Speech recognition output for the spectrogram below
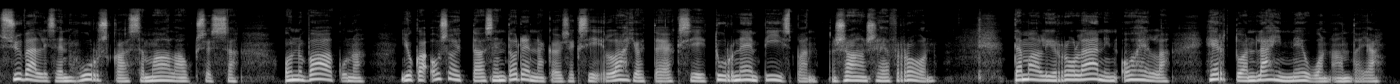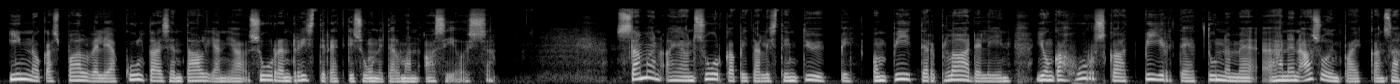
syvällisen hurskaassa maalauksessa on vaakuna, joka osoittaa sen todennäköiseksi lahjoittajaksi turneen piispan Jean Chevron. Tämä oli Rolanin ohella Herttuan lähin neuvonantaja, innokas palvelija kultaisen taljan ja suuren ristiretkisuunnitelman asioissa. Saman ajan suurkapitalistin tyyppi on Peter Pladelin, jonka hurskaat piirteet tunnemme hänen asuinpaikkansa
